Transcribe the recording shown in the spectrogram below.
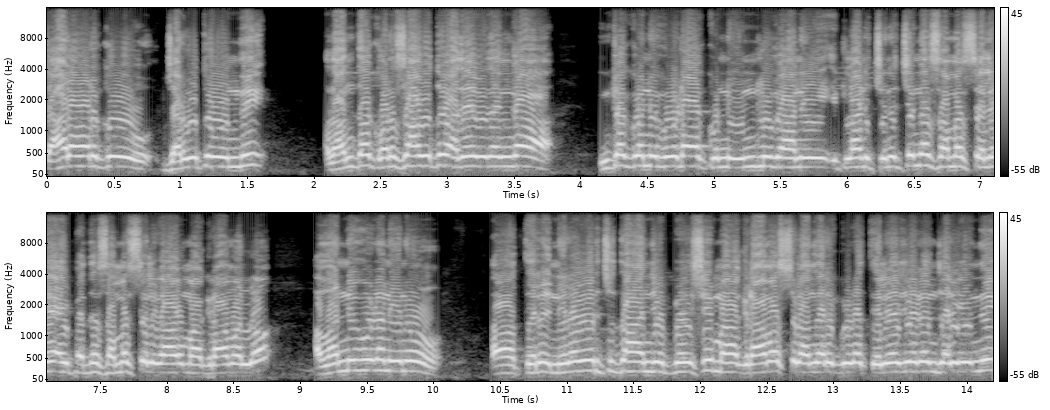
చాలా వరకు జరుగుతూ ఉంది. అదంతా కొనసాగుతూ అదే విధంగా ఇంకా కొన్ని కూడా కొన్ని ఇండ్లు కానీ ఇట్లాంటి చిన్న చిన్న సమస్యలే అవి పెద్ద సమస్యలు కావు మా గ్రామంలో. అవన్నీ కూడా నేను నెరవేర్చుతా అని చెప్పేసి మా గ్రామస్తులందరికీ కూడా తెలియజేయడం జరిగింది.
